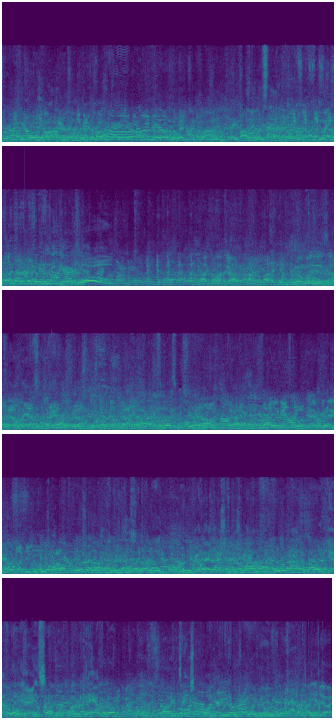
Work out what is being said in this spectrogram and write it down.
I'm not only looking across the stage and you're. I'm fine. I'm doing, I'm doing my duty here. Whoa! you guys doing? You like you're doing real well. We got back yesterday. Um, a week and a half ago. Uh, it takes a long time to get over jet lag.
